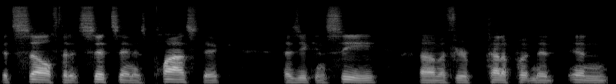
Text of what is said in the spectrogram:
itself that it sits in is plastic, as you can see. Um, if you're kind of putting it in,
